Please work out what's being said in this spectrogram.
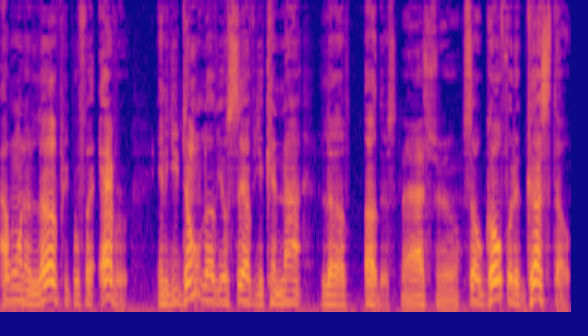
I want to love people forever. And if you don't love yourself, you cannot love others. That's true. So go for the gusto.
